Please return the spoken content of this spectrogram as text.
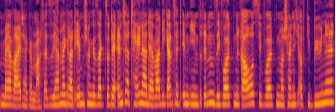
mehr weitergemacht? Also Sie haben ja gerade eben schon gesagt, so der Entertainer, der war die ganze Zeit in Ihnen drin. Sie wollten raus, Sie wollten wahrscheinlich auf die Bühne.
